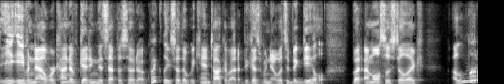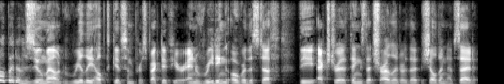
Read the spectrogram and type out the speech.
even now we're kind of getting this episode out quickly so that we can talk about it because we know it's a big deal but i'm also still like a little bit of zoom out really helped give some perspective here and reading over the stuff the extra things that charlotte or that sheldon have said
